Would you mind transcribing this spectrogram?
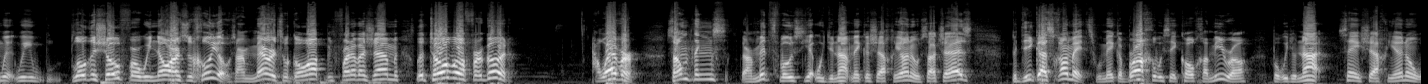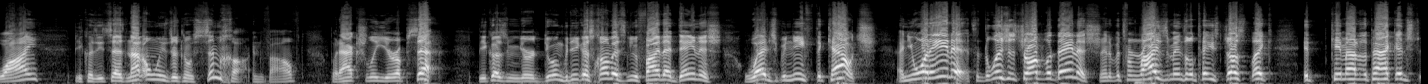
we, we, blow the shofar, we know our zechuyos, our merits will go up in front of Hashem, letova, for good. However, some things are mitzvos, yet we do not make a shechianu, such as bedikas chametz. We make a bracha, we say kol chamira, but we do not say shechianu. Why? Because he says not only is there no simcha involved, but actually you're upset because you're doing bedikas chametz and you find that Danish wedged beneath the couch and you want to eat it. It's a delicious chocolate Danish, and if it's from Reisman's, it'll taste just like it came out of the package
